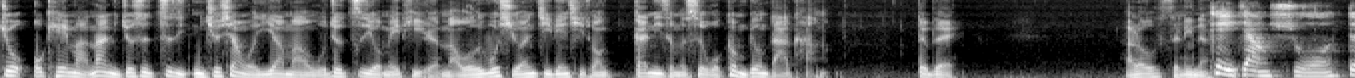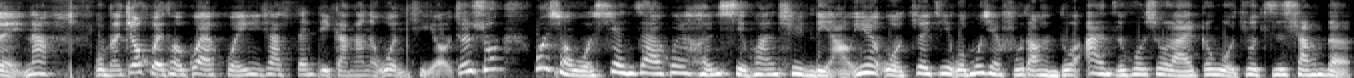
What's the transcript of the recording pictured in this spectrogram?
就 OK 嘛，那你就是自己，你就像我一样嘛，我就自由媒体人嘛，我我喜欢几点起床，干你什么事？我根本不用打卡嘛，对不对？Hello，Selina，可以这样说，对。那我们就回头过来回应一下 Sandy 刚刚的问题哦，就是说为什么我现在会很喜欢去聊？因为我最近我目前辅导很多案子，或说来跟我做咨商的，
